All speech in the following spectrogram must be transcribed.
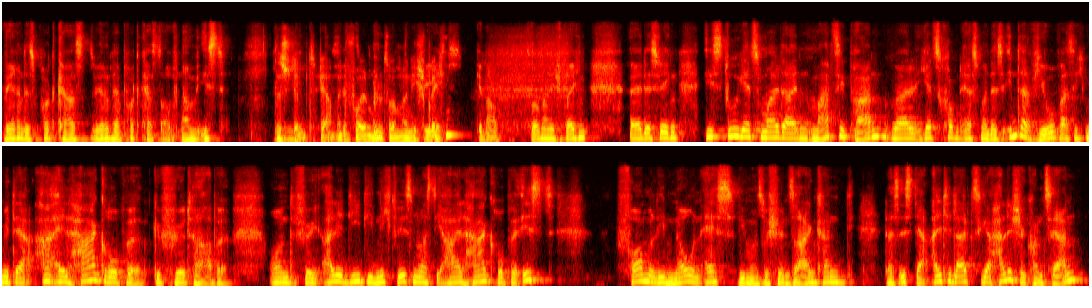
während des Podcasts, während der Podcastaufnahme isst. Das stimmt, ja. Mit vollem Mund soll man nicht sprechen. Genau, soll man nicht sprechen. Äh, deswegen isst du jetzt mal dein Marzipan, weil jetzt kommt erstmal das Interview, was ich mit der ALH-Gruppe geführt habe. Und für alle die, die nicht wissen, was die ALH-Gruppe ist, formerly known as, wie man so schön sagen kann. Das ist der alte Leipziger Hallische Konzern.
